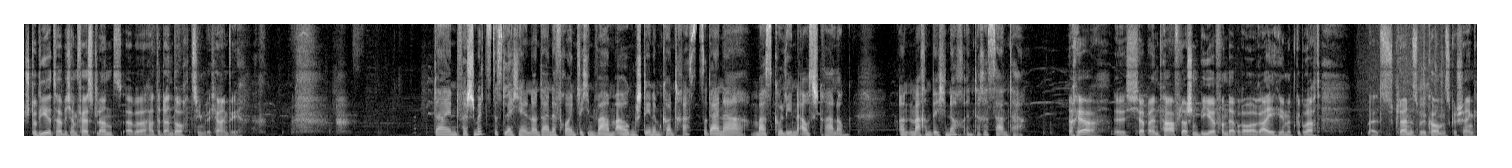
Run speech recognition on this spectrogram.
Studiert habe ich am Festland, aber hatte dann doch ziemlich Heimweh. Dein verschmitztes Lächeln und deine freundlichen, warmen Augen stehen im Kontrast zu deiner maskulinen Ausstrahlung und machen dich noch interessanter. Ach ja, ich habe ein paar Flaschen Bier von der Brauerei hier mitgebracht. Als kleines Willkommensgeschenk.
